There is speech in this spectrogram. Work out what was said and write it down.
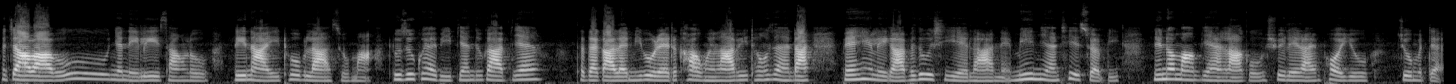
မကြပါဘူးညနေလေးဆောင်လို့၄နာရီထိုးပလာဆိုမှလူစုခွဲပြီးပြန်သူကပြန် တသက်ကလည်းမိဖို့တဲ့တစ်ခေါက်ဝင်လာပြီးထုံးစံအတိုင်းဘဲဟင်းလေးကဘသူရှိရဲ့လားနဲ့မေးမြန်းဖြည့်ဆွက်ပြီးလင်းတော်မောင်ပြန်လာကိုရွှေလေတိုင်းဖော်ယူကျိုးမတက်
